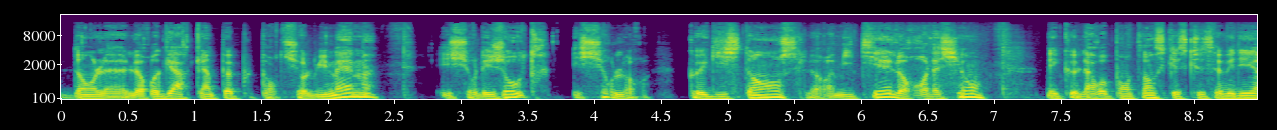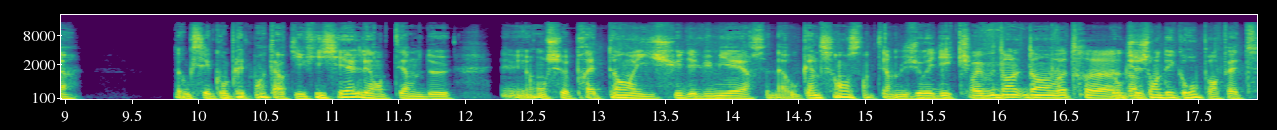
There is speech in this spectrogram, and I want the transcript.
dans le regard qu'un peuple porte sur lui-même et sur les autres et sur leur coexistence, leur amitié, leurs relations. Mais que la repentance, qu'est-ce que ça veut dire? Donc c'est complètement artificiel et en termes de, on se prétend issu des Lumières, ça n'a aucun sens en termes juridiques. Oui, dans, dans votre donc dans, ce sont des groupes en fait.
